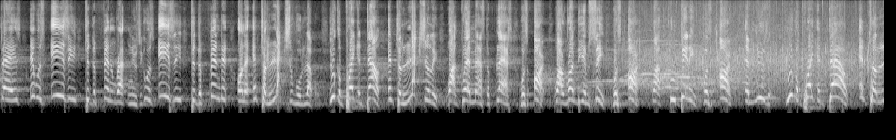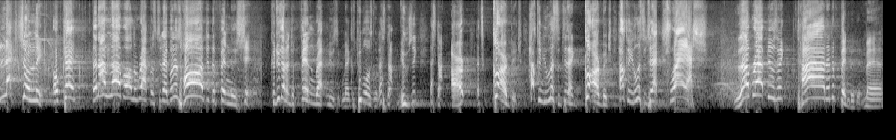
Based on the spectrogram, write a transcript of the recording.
Days, it was easy to defend rap music. It was easy to defend it on an intellectual level. You could break it down intellectually why Grandmaster Flash was art, why Run DMC was art, why Whodini was art and music. You could break it down intellectually, okay? And I love all the rappers today, but it's hard to defend this shit. Because you got to defend rap music, man. Because people always go, that's not music. That's not art. That's garbage. How can you listen to that garbage? How can you listen to that trash? Love rap music. Tired of defending it, man.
